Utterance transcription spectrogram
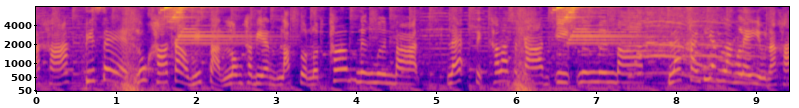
นะคะ พิเศษลูกค้าเก่านิสสันลงทะเบียนรับส่วนลดเพิ่ม 10,000 บาท และสิทธิข้าราชการอีก 10,000 บาท และใครที่ยังลังเลอยู่นะคะ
